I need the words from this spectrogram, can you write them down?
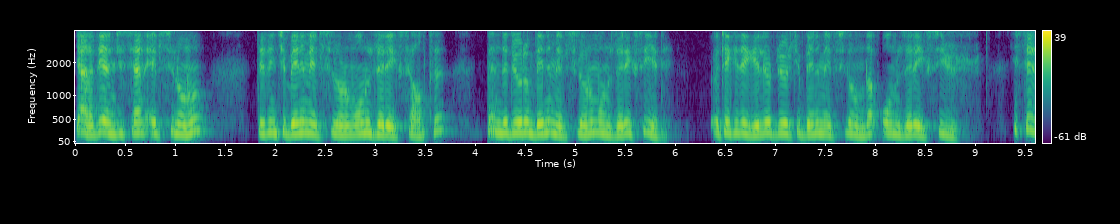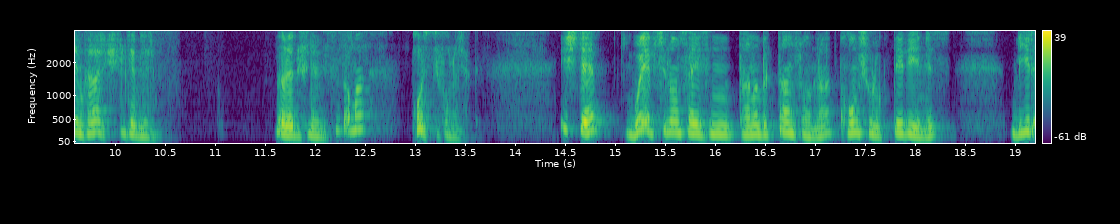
Yani diyelim ki sen epsilonu dedin ki benim epsilonum 10 üzeri eksi 6. Ben de diyorum benim epsilonum 10 üzeri eksi 7. Öteki de geliyor diyor ki benim epsilonum da 10 üzeri eksi 100. İstediğim kadar küçültebilirim. Böyle düşünebilirsiniz ama pozitif olacak. İşte bu epsilon sayısını tanıdıktan sonra komşuluk dediğimiz bir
